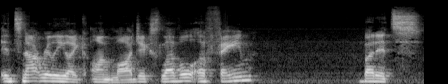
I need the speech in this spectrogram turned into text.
It's not really like on Logic's level of fame, but it's.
